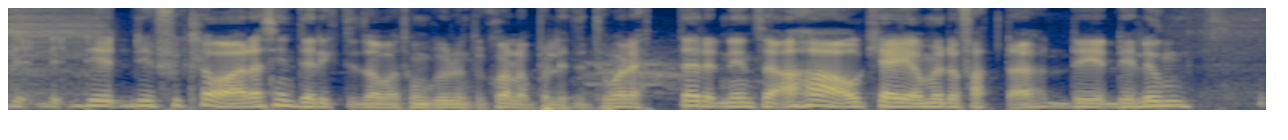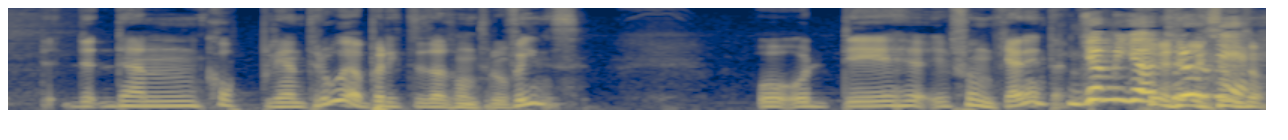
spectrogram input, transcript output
det, det, det, förklaras inte riktigt av att hon går runt och kollar på lite toaletter. Det är inte så aha, okej, okay, men då fattar det, det är lugnt. Den kopplingen tror jag på riktigt att hon tror finns. Och, och det funkar inte. Ja, men jag tror liksom det.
